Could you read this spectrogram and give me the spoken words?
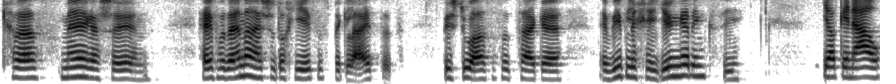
Krass, mega schön. Hey, von denen hast du doch Jesus begleitet. Bist du also sozusagen eine weibliche Jüngerin gewesen? Ja, genau.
